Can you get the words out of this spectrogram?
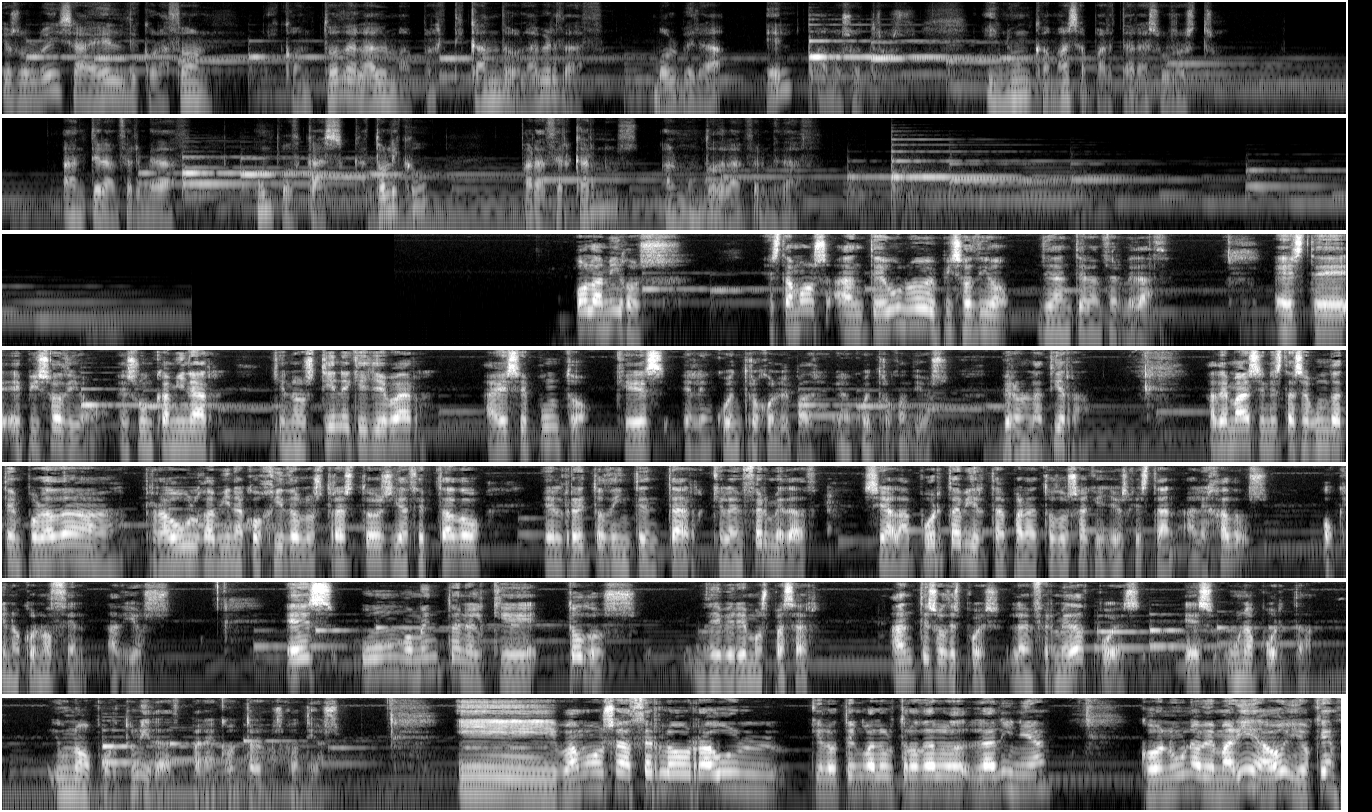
Si os volvéis a Él de corazón y con toda el alma practicando la verdad, volverá Él a vosotros y nunca más apartará su rostro. Ante la enfermedad, un podcast católico para acercarnos al mundo de la enfermedad. Hola amigos, estamos ante un nuevo episodio de Ante la enfermedad. Este episodio es un caminar que nos tiene que llevar a ese punto que es el encuentro con el Padre, el encuentro con Dios, pero en la tierra. Además, en esta segunda temporada, Raúl Gavín ha cogido los trastos y ha aceptado el reto de intentar que la enfermedad sea la puerta abierta para todos aquellos que están alejados o que no conocen a Dios. Es un momento en el que todos deberemos pasar, antes o después. La enfermedad, pues, es una puerta y una oportunidad para encontrarnos con Dios. Y vamos a hacerlo, Raúl, que lo tengo al otro lado de la línea, con un Ave María hoy, ¿o qué?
